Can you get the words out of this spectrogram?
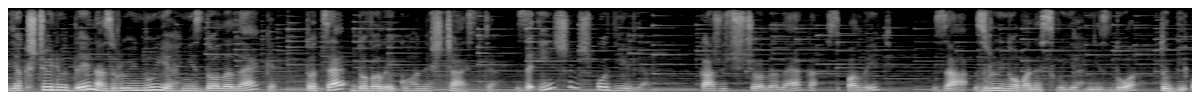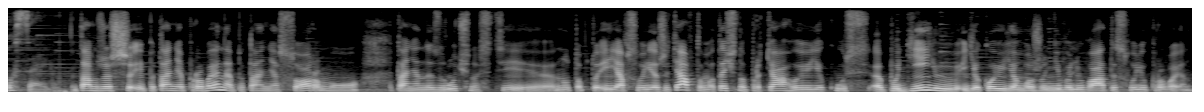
Якщо людина зруйнує гніздо лелеки, то це до великого нещастя. За іншим ж повір'ям кажуть, що лелека спалить за зруйноване своє гніздо тобі оселю. Там же ж і питання провини, питання сорому, питання незручності. Ну тобто, і я в своє життя автоматично притягую якусь е, подію, якою я можу нівелювати свою провину.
